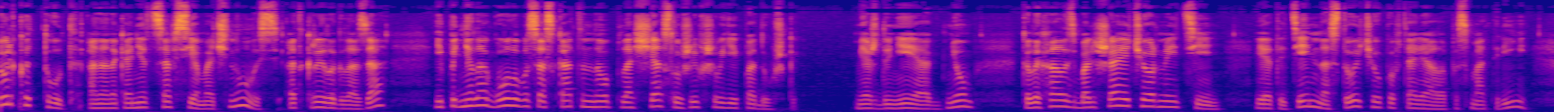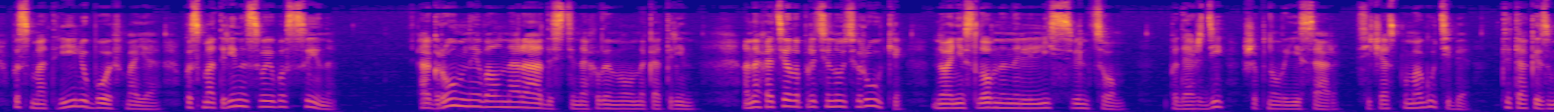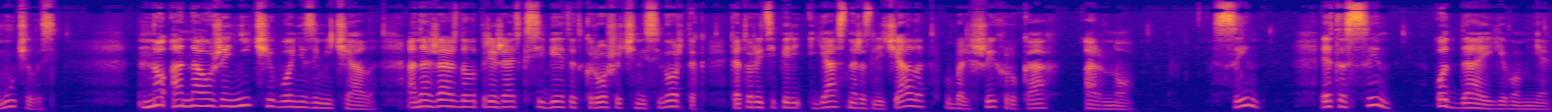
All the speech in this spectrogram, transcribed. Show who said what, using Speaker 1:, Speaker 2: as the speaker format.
Speaker 1: Только тут она, наконец, совсем очнулась, открыла глаза и подняла голову со скатанного плаща, служившего ей подушкой. Между ней и огнем колыхалась большая черная тень, и эта тень настойчиво повторяла «Посмотри, посмотри, любовь моя, посмотри на своего сына». Огромная волна радости нахлынула на Катрин. Она хотела протянуть руки, но они словно налились свинцом. «Подожди», — шепнула ей Сара, — «сейчас помогу тебе. Ты так измучилась». Но она уже ничего не замечала. Она жаждала прижать к себе этот крошечный сверток, который теперь ясно различала в больших руках Арно. «Сын? Это сын? Отдай его мне!»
